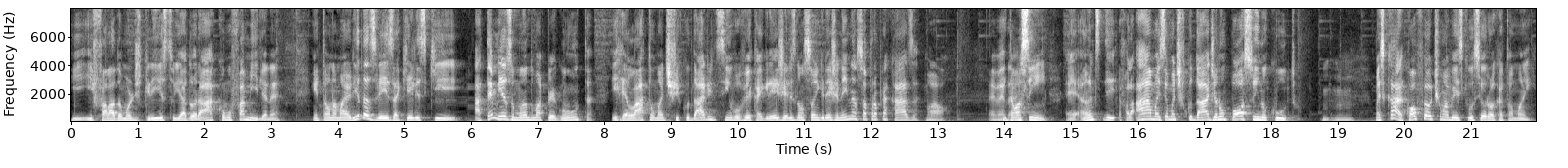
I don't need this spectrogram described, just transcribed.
e, e, falar do amor de Cristo e adorar como família, né? Então, na maioria das vezes, aqueles que até mesmo mandam uma pergunta e relatam uma dificuldade de se envolver com a igreja, eles não são igreja nem na sua própria casa. Uau. É verdade. Então, assim, é, antes de falar, ah, mas é uma dificuldade, eu não posso ir no culto. Uhum. Mas, cara, qual foi a última vez que você orou com a tua mãe?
